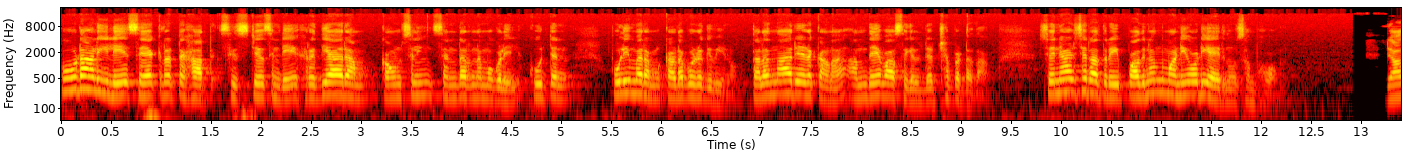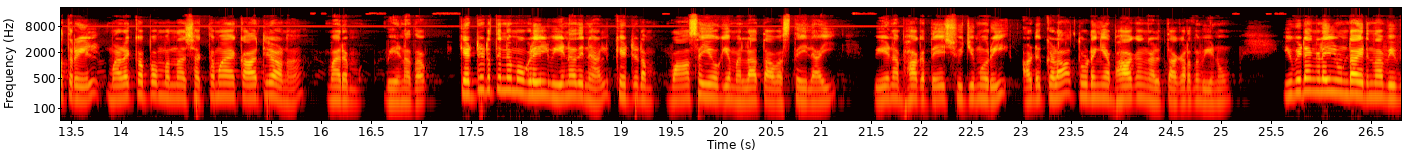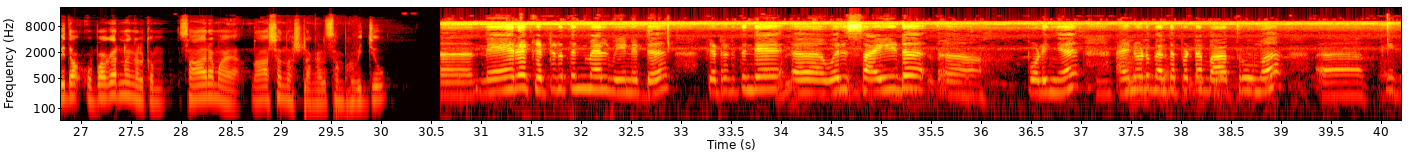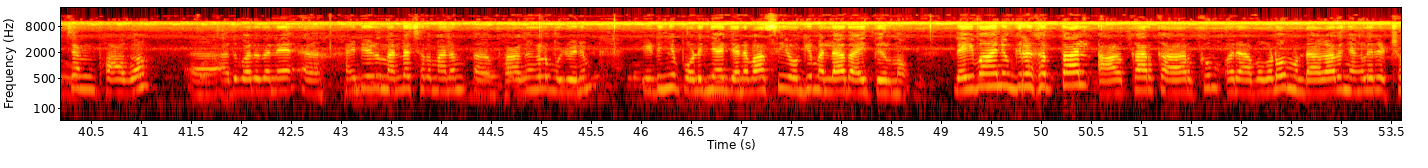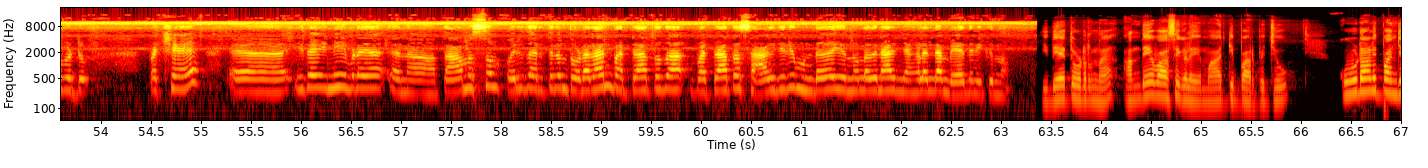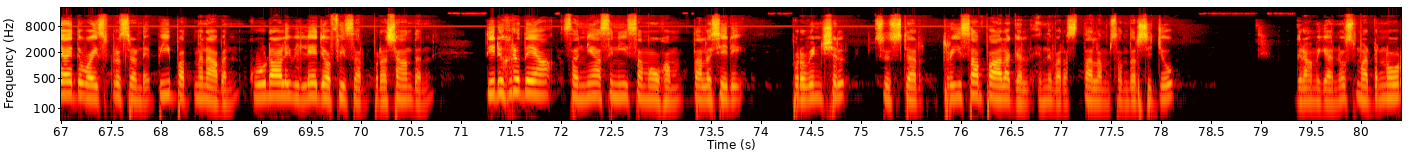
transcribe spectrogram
കൂടാളിയിലെ sacred heart സിസ്റ്റേഴ്സിന്റെ Hridayaram counselling സെന്ററിന് മുകളിൽ കൂറ്റൻ പുളിമരം കടപുഴകി വീണു. തലനാരിഴക്കാണ് അന്തേവാസികൾ രക്ഷപ്പെട്ടത്. ശനിയാഴ്ച രാത്രി പതിനൊന്ന് മണിയോടെയായിരുന്നു സംഭവം. രാത്രിയിൽ മഴയ്ക്കൊപ്പം വന്ന ശക്തമായ കാറ്റിലാണ് മരം വീണത്. കെട്ടിടത്തിന്റെ മുകളിൽ വീണതിനാൽ കെട്ടിടം വാസയോഗ്യമല്ലാത്ത അവസ്ഥയിലായി. വീണ ഭാഗത്തെ ശുചിമുറി അടുക്കള തുടങ്ങിയ ഭാഗങ്ങൾ തകർന്നു വീണു. ഇവിടങ്ങളിൽ ഉണ്ടായിരുന്ന വിവിധ ഉപകരണങ്ങൾക്കും സാരമായ നാശനഷ്ടങ്ങൾ സംഭവിച്ചു. നേരെ കെട്ടിടത്തിന്മേൽ വീണിട്ട് കെട്ടിടത്തിന്റെ ഒരു സൈഡ് പൊളിഞ്ഞ് അതിനോട് ബന്ധപ്പെട്ട ബാത്റൂം കിച്ചൺ ഭാഗം അതുപോലെ തന്നെ അതിന്റെ ഒരു നല്ല ശതമാനം ഭാഗങ്ങൾ മുഴുവനും ഇടിഞ്ഞു പൊളിഞ്ഞ് ജനവാസയോഗ്യമല്ലാതായി തീർന്നു. ദൈവാനുഗ്രഹത്താൽ ആൾക്കാർക്ക് ആർക്കും ഒരു അപകടവും ഉണ്ടാകാതെ ഞങ്ങൾ രക്ഷപ്പെട്ടു. പക്ഷേ ഇത് ഇനി ഇവിടെ താമസം ഒരു തരത്തിലും തുടരാൻ പറ്റാത്തത് പറ്റാത്ത സാഹചര്യമുണ്ട് എന്നുള്ളതിനാൽ ഞങ്ങളെല്ലാം വേദനിക്കുന്നു. ഇതേ തുടർന്ന് അന്തേവാസികളെ മാറ്റിപ്പാർപ്പിച്ചു. Koodali panchayat vice president P Padmanabhan Koodali village officer Prashanthan തിരുഹൃദയ സന്യാസിനി സമൂഹം തലശ്ശേരി പ്രൊവിൻഷ്യൽ സിസ്റ്റർ ട്രീസ പാലകൽ എന്നിവർ സ്ഥലം സന്ദർശിച്ചു. Gramika news Mattannur.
